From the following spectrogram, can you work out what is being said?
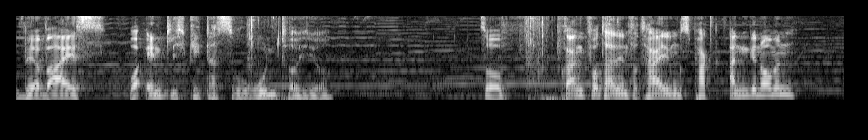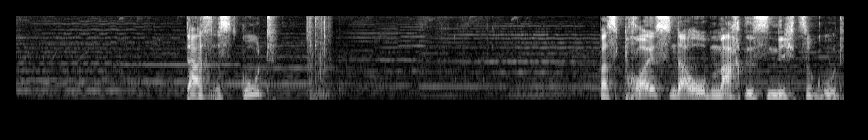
Wer weiß. Boah, endlich geht das runter hier. So, Frankfurt hat den Verteidigungspakt angenommen. Das ist gut. Was Preußen da oben macht, ist nicht so gut.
